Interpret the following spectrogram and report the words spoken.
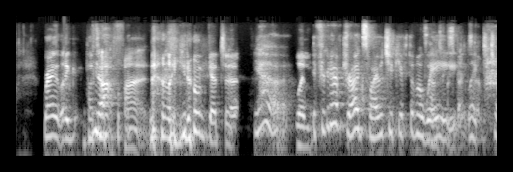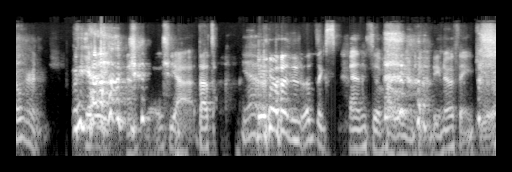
right? Like that's no. not fun. like you don't get to Yeah. Like if you're gonna have drugs, why would you give them away like to children? Yeah. yeah, that's yeah. that's expensive Halloween candy. No, thank you.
